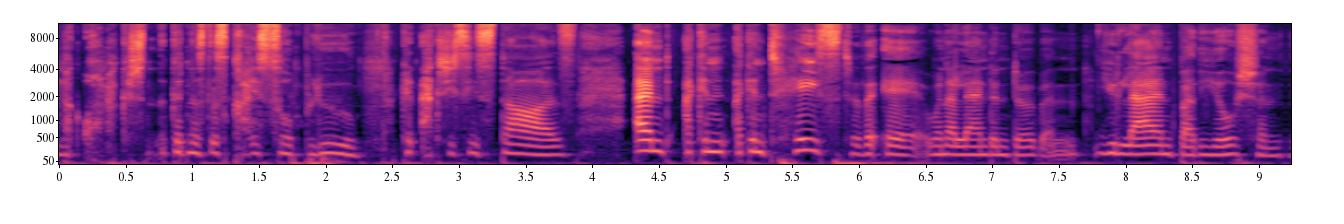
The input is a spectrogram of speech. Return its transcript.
I'm like, oh my gosh, goodness, the sky is so blue. I can actually see stars, and I can I can taste the air when I land in Durban. You land by the ocean,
